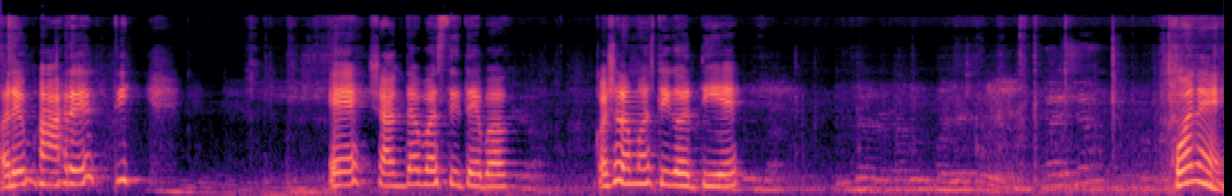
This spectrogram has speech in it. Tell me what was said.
अरे मारे ती. ए शांत बस तिथे बघ. कशाला मस्ती करतीये? कोण आहे?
